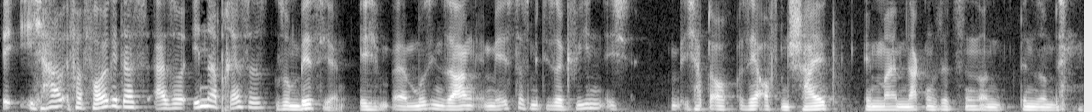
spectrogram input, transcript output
Ich habe, verfolge das also in der Presse so ein bisschen. Ich äh, muss Ihnen sagen, mir ist das mit dieser Queen, ich, ich habe da auch sehr oft einen Schalk in meinem Nacken sitzen und bin so ein bisschen.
